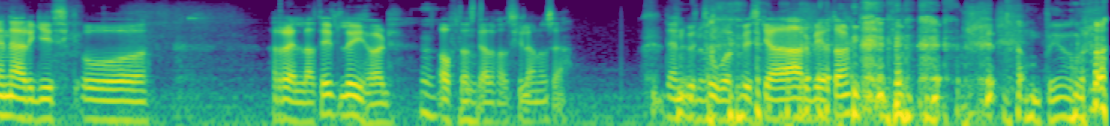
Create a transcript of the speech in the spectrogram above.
energisk och relativt lyhörd. Oftast i alla fall skulle jag nog säga. Den utopiska arbetaren. Dampig och bra.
